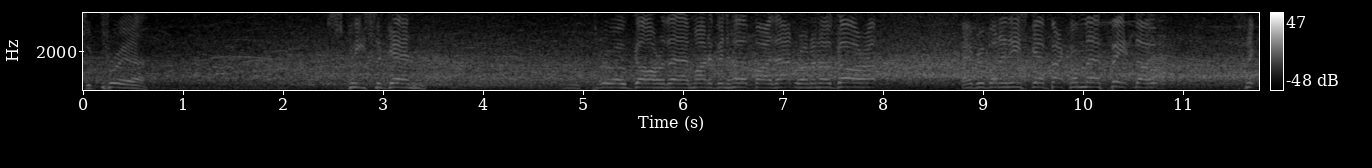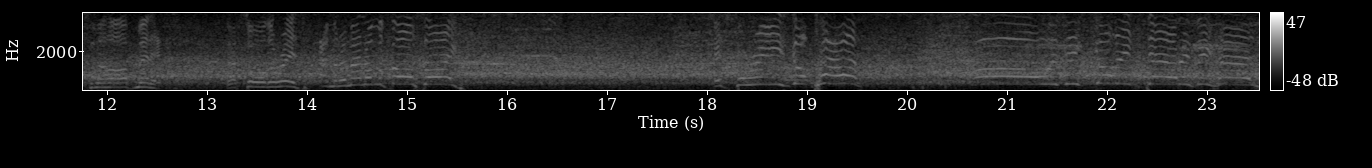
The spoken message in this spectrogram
Dupree. Spies again. Through O'Gara there, might have been hurt by that, Ronan O'Gara. Everybody needs to get back on their feet though. Six and a half minutes. That's all there is. And are men on the far side. It's Fourie, he's got power. Oh, has he got it down if he has?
